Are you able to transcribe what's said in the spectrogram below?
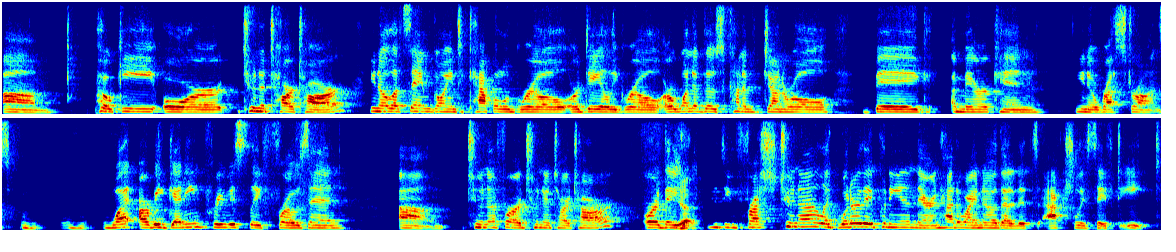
um, poke or tuna tartar? You know, let's say I'm going to Capital Grille or Daily Grill or one of those kind of general big American, you know, restaurants. What are we getting previously frozen um, tuna for our tuna tartar? Or are they yeah. using fresh tuna? Like, what are they putting in there, and how do I know that it's actually safe to eat?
